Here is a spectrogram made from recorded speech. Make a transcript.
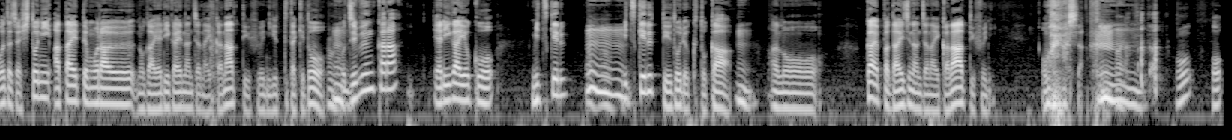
俺たちは人に与えてもらうのがやりがいなんじゃないかなっていうふうに言ってたけど、うん。こう自分からやりがいをこう、見つける、うんうんうん。見つけるっていう努力とか、うん。あのーがやっぱ大事なんじゃないかなっていうふうに思いました。うんうん。お？お？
